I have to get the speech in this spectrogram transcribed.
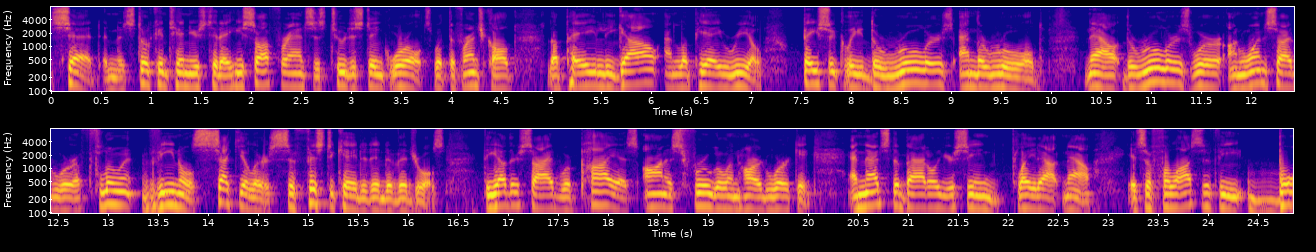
said, and it still continues today, he saw France as two distinct worlds, what the French called le pays légal and le pays réel, basically the rulers and the ruled. Now, the rulers were, on one side, were affluent, venal, secular, sophisticated individuals. The other side were pious, honest, frugal, and hardworking. And that's the battle you're seeing played out now. It's a philosophy born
